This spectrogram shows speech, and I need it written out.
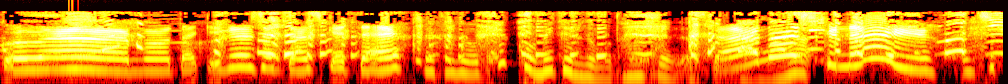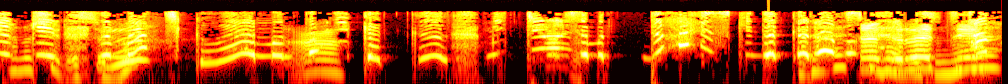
子は？もう滝川さん助けて。結構見てるのも楽しいんですけど。楽しくない。よ。めっちゃ楽しいですよ。ね。マチコはもうとにかく、ミッチェロニ様大好きだから、大好きなんですね。あ、もう、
